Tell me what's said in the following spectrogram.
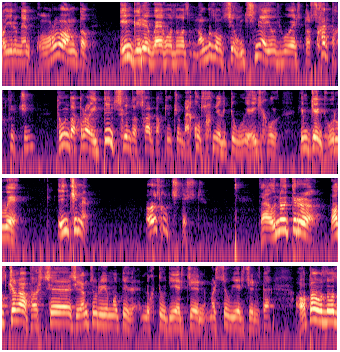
2003 онд энэ гэрээг байгуулвал Монгол улсын үндэсний аюулгүй байл тусгаар тогтолч нь түүн дотроо эдийн засгийн тусгаар тогтолч нь байхгүй болох нэ гэдэг үгийг хэлэх хэмжээнд хүрвэ. Энэ чинь ойлгомжтой шүү дээ. За өнөөдөр болж байгаа процесс янз бүрийн юмуудыг нөхдүүд ярьж байна, маш зөв ярьж байна л да. Одоо бол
